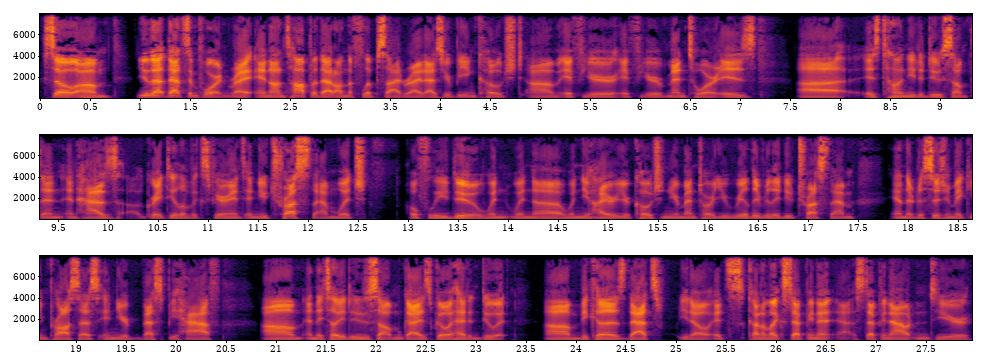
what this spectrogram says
So um you know that that's important right? And on top of that on the flip side right as you're being coached um if your if your mentor is uh is telling you to do something and has a great deal of experience and you trust them which hopefully you do when when uh when you hire your coach and your mentor you really really do trust them and their decision making process in your best behalf. Um, and they tell you to do something, guys, go ahead and do it. Um, because that's you know it's kind of like stepping at, stepping out into your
